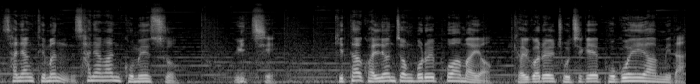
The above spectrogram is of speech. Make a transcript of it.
사냥팀은 사냥한 곰의 수, 위치, 기타 관련 정보를 포함하여 결과를 조직에 보고해야 합니다.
